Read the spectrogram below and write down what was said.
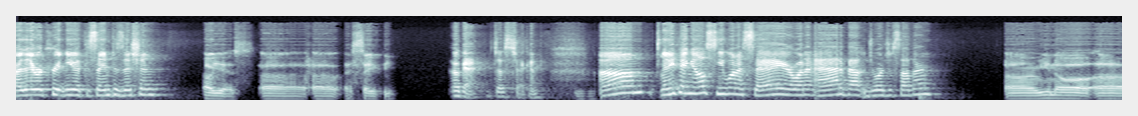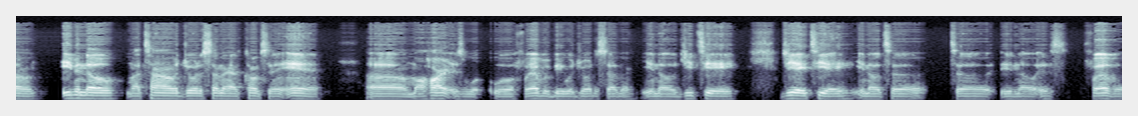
Are they recruiting you at the same position? Oh, yes, uh, uh, at safety. Okay, just checking. Um, anything else you want to say or want to add about Georgia Southern? Um, you know, uh, even though my time with Georgia Southern has come to an end, uh, my heart is will forever be with Georgia Southern. You know, GTA, GATA. You know, to to you know, it's forever,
